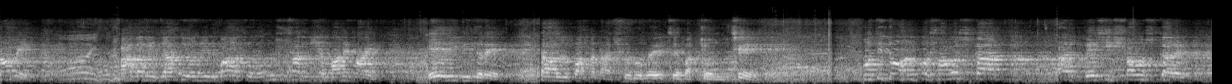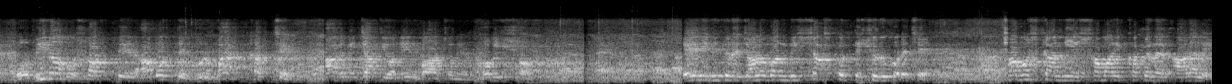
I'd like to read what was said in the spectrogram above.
তবে আগামী জাতীয় নির্বাচন অনুষ্ঠান নিয়ে মনে হয়, এরই ভিতরে তাল বাহানা শুরু হয়েছে বা চলছে। পতিত অল্প সংস্কার, আর বেশি সংস্কারের অভিনব শর্তের আবদ্ধে ঘুরপাক খাচ্ছে আগামী জাতীয় নির্বাচনের ভবিষ্যৎ। এরই ভিতরে জনগণ বিশ্বাস করতে শুরু করেছে। সংস্কার নিয়ে সময় ক্ষেপণের আড়ালে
